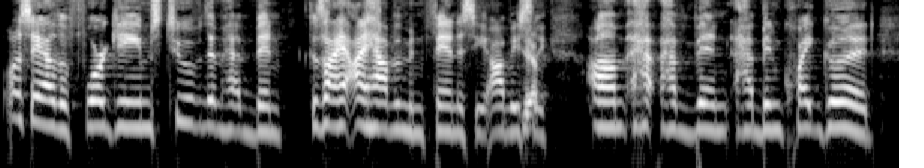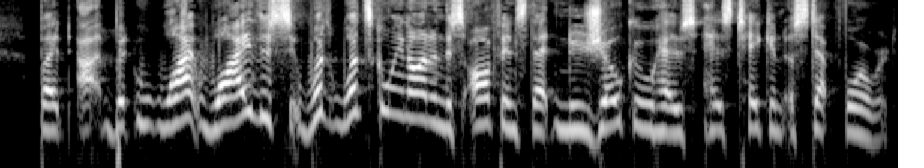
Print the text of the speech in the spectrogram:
I want to say, out of the four games, two of them have been because I, I have him in fantasy, obviously, yep. um, ha- have been have been quite good. But uh, but why why this what what's going on in this offense that Njoku has has taken a step forward?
